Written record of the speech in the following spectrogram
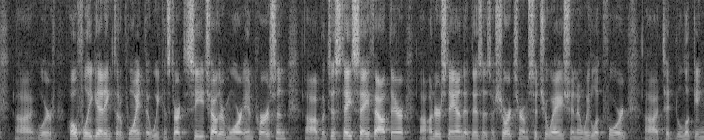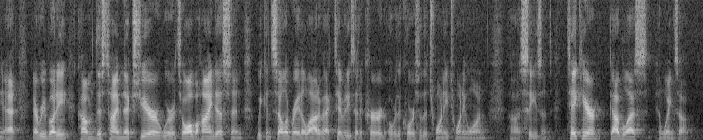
we're hopefully getting to the point that we can start to see each other more in person, but just stay safe out there. understand that this is a short-term situation, and we look forward to looking at everybody come this time next year where it's all behind us and we can celebrate a lot of activities that occurred over the course of the 2021 uh, season. Take care, God bless, and wings up.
